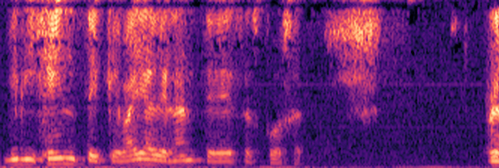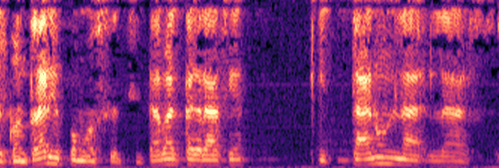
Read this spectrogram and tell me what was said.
dirigente que vaya adelante de esas cosas. Por el contrario, como se citaba Altagracia, quitaron los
